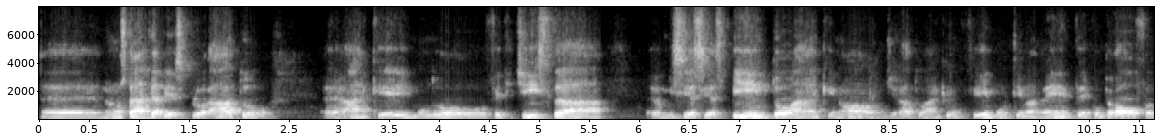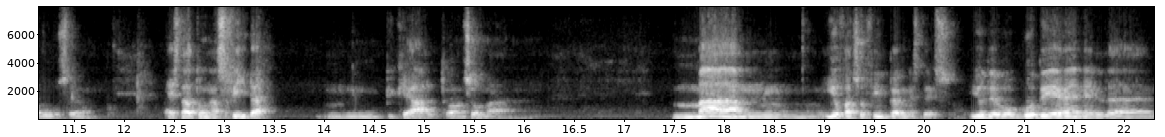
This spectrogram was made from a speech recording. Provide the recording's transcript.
eh, nonostante abbia esplorato eh, anche il mondo feticista, eh, mi sia, sia spinto anche, no? ho girato anche un film ultimamente con Profabus, è stata una sfida mh, mm, più che altro, insomma. Ma mh, mm, io faccio film per me stesso, io devo godere nel,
